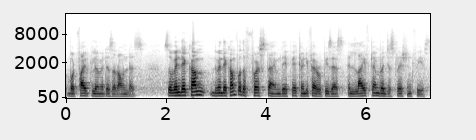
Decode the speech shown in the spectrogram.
about five kilometers around us. So when they come when they come for the first time they pay 25 rupees as a lifetime registration fees.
